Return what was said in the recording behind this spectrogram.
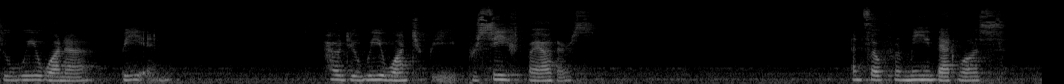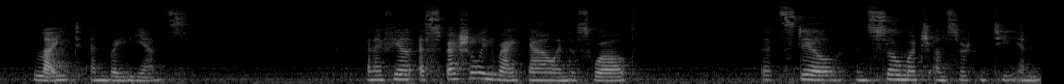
do we want to be in? How do we want to be perceived by others? And so for me, that was light and radiance. And I feel, especially right now in this world, that still in so much uncertainty and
